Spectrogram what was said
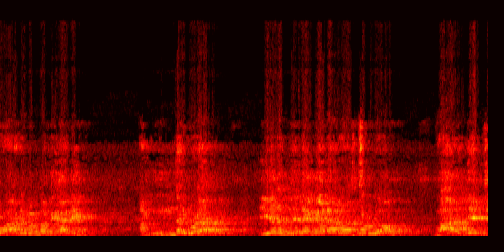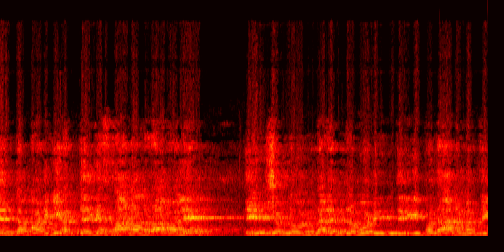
వార్డు మెంబర్లు కానీ అందరు కూడా ఇవాళ తెలంగాణ రాష్ట్రంలో భారతీయ జనతా పార్టీకి అత్యధిక స్థానాలు రావాలి. దేశంలో నరేంద్ర మోడీ తిరిగి ప్రధానమంత్రి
